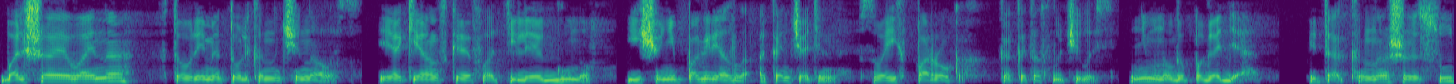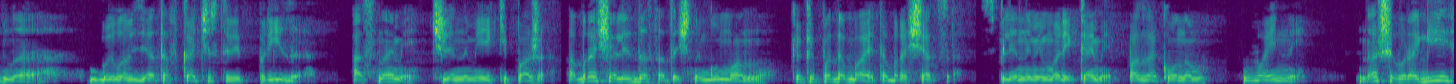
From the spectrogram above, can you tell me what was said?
Большая война в то время только начиналась, и океанская флотилия гунов еще не погрязла окончательно в своих пороках, как это случилось немного погодя. Итак, наше судно было взято в качестве приза, а с нами, членами экипажа, обращались достаточно гуманно, как и подобает обращаться с пленными моряками по законам войны. Наши враги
